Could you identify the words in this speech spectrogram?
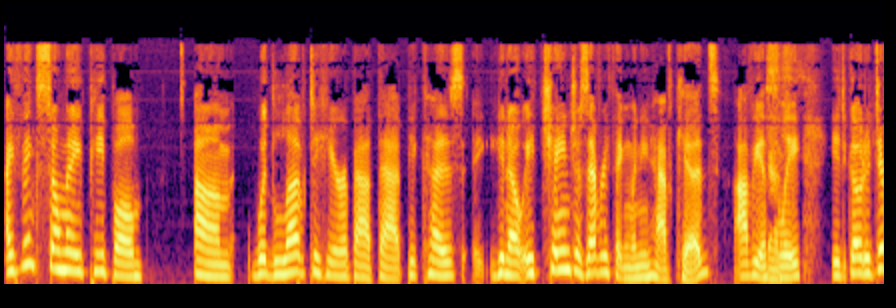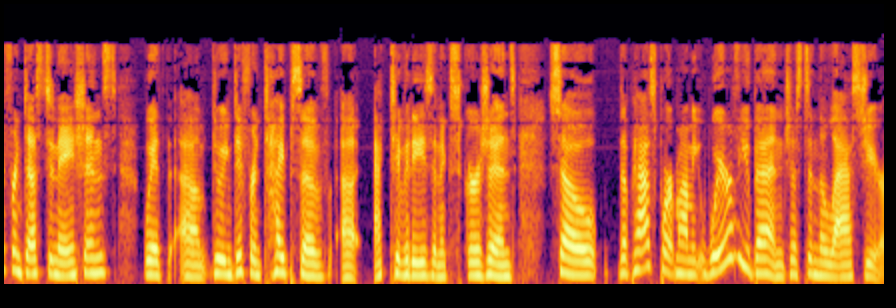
I think so many people um, would love to hear about that because, you know, it changes everything when you have kids. Obviously, yes. you go to different destinations with um, doing different types of uh, activities and excursions. So, the passport mommy, where have you been just in the last year?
